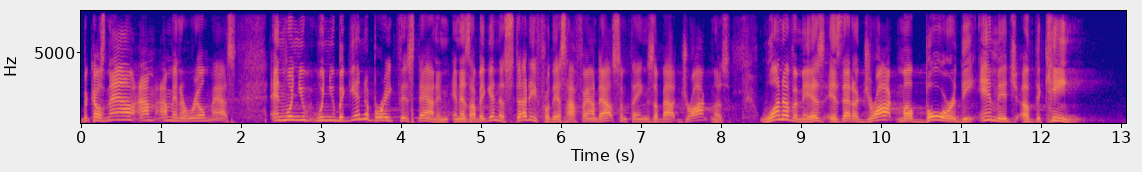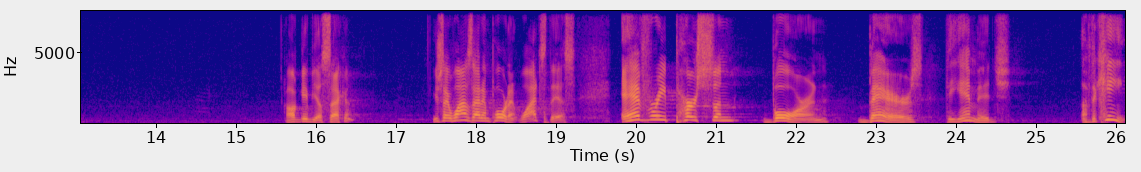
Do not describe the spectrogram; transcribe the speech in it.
because now I'm, I'm in a real mess. And when you, when you begin to break this down, and, and, as I begin to study for this, I found out some things about drachmas. One of them is, is that a drachma bore the image of the king. I'll give you a second. You say, why is that important? Watch this. Every person born bears the image of the king.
